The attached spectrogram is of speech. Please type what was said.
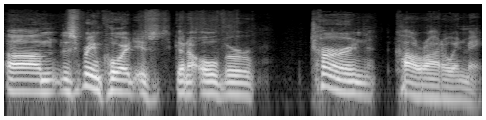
Um, the Supreme Court is going to overturn Colorado and Maine.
